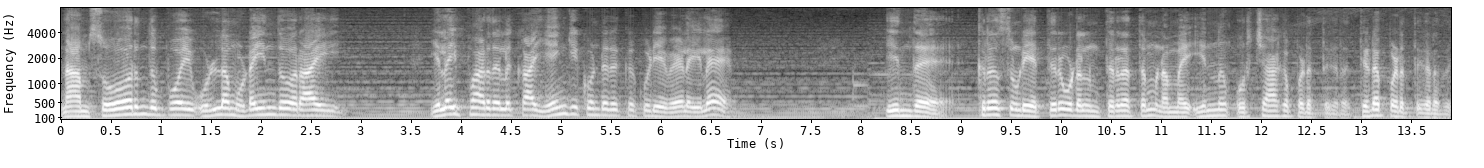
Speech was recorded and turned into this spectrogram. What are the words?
நாம் சோர்ந்து போய் உள்ளம் உடைந்தோராய் இலைப்பாறுதலுக்காய் ஏங்கிக் கொண்டிருக்கக்கூடிய வேளையில இந்த கிறிஸ்துனுடைய திருவுடலும் திருரத்தம் நம்மை இன்னும் உற்சாகப்படுத்துகிறது திடப்படுத்துகிறது.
